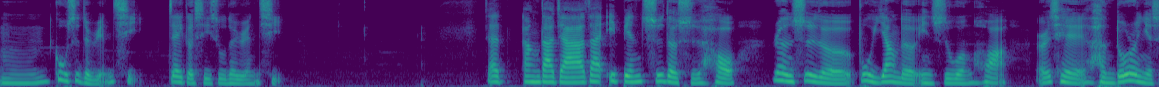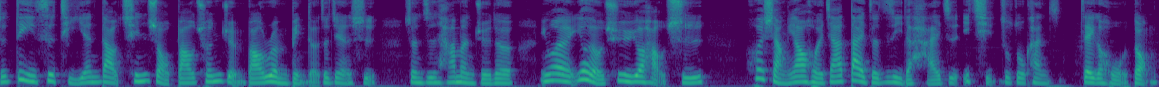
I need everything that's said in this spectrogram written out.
嗯故事的缘起，这个习俗的缘起，在让大家在一边吃的时候，认识了不一样的饮食文化。而且很多人也是第一次体验到亲手包春卷、包润饼的这件事，甚至他们觉得，因为又有趣又好吃，会想要回家带着自己的孩子一起做做看这个活动。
